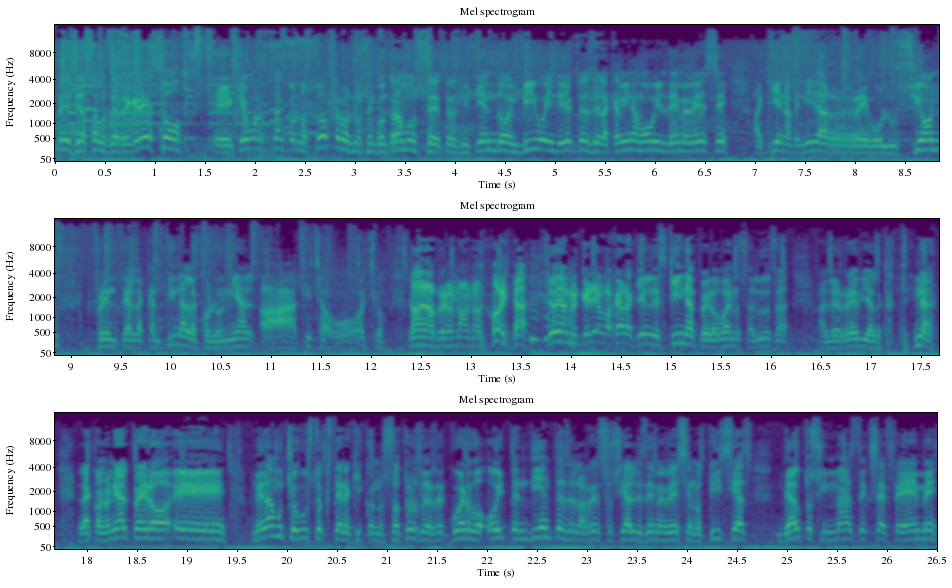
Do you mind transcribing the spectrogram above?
Ves, ya estamos de regreso. Eh, qué bueno que están con nosotros. Nos encontramos eh, transmitiendo en vivo y en directo desde la cabina móvil de MBS aquí en Avenida Revolución frente a la cantina La Colonial. Ah, qué chavocho. No, no, pero no, no, no, yo ya me quería bajar aquí en la esquina, pero bueno, saludos a, al Errev y a la cantina La Colonial, pero eh, me da mucho gusto que estén aquí con nosotros. Les recuerdo, hoy pendientes de las redes sociales de MBS Noticias, de Autos y Más, de XFM,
